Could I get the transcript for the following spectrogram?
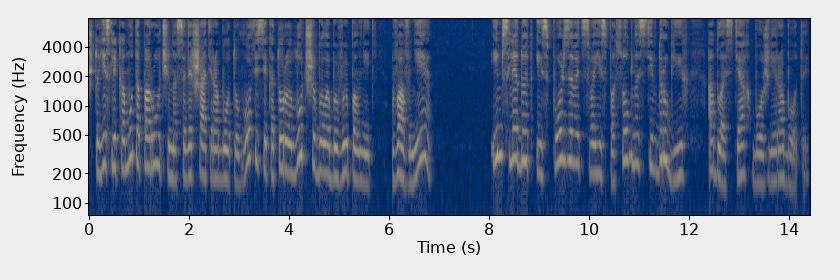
что если кому-то поручено совершать работу в офисе, которую лучше было бы выполнить вовне, им следует использовать свои способности в других областях Божьей работы.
